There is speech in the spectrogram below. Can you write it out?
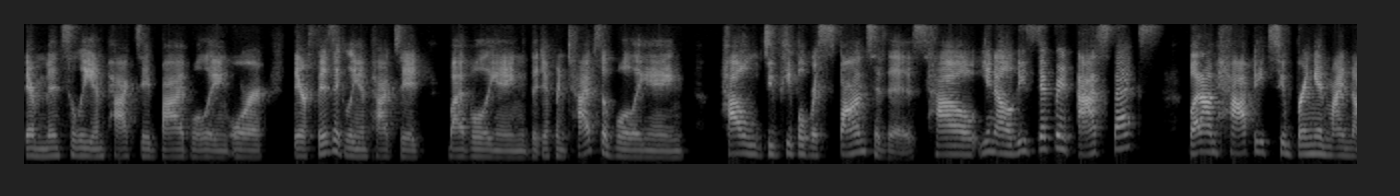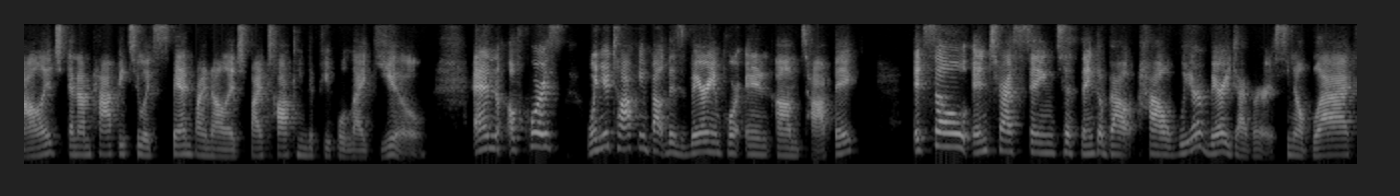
they're mentally impacted by bullying or they're physically impacted by bullying, the different types of bullying. How do people respond to this? How, you know, these different aspects. But I'm happy to bring in my knowledge and I'm happy to expand my knowledge by talking to people like you. And of course, when you're talking about this very important um, topic, it's so interesting to think about how we are very diverse. You know, Black,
